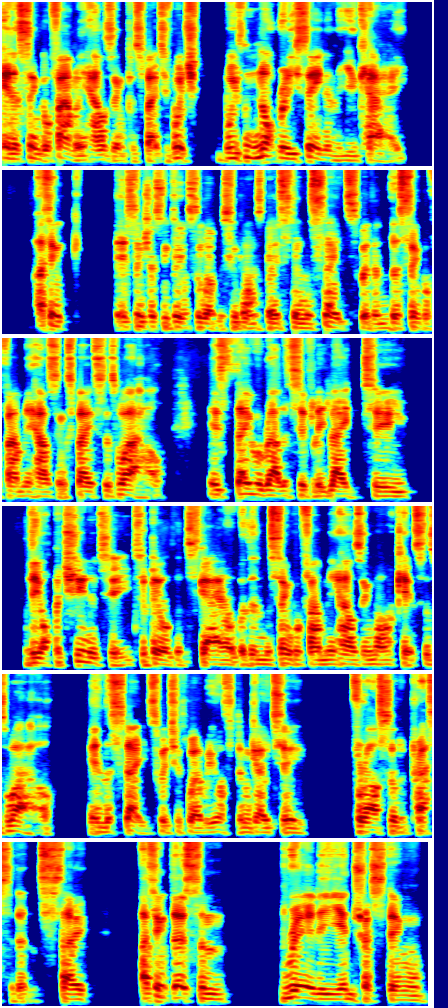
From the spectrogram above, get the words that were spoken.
in a single family housing perspective, which we've not really seen in the UK. I think it's interesting doing some work with some guys based in the States within the single family housing space as well, is they were relatively late to the opportunity to build at scale within the single family housing markets as well in the States, which is where we often go to for our sort of precedents. So I think there's some really interesting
